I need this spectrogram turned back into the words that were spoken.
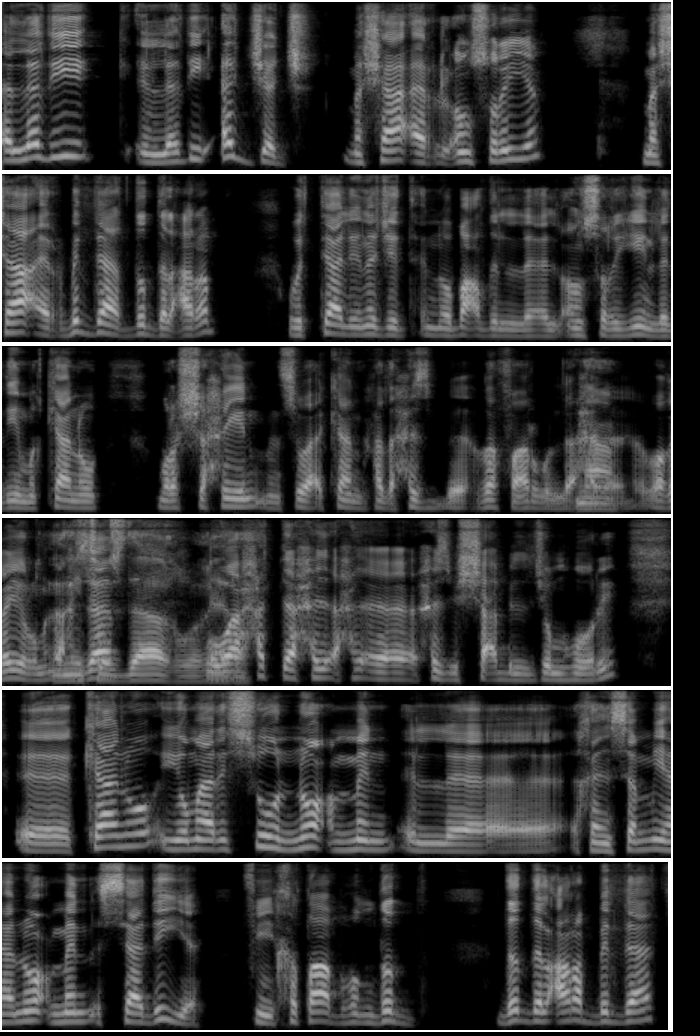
الذي الذي أجج مشاعر العنصرية مشاعر بالذات ضد العرب وبالتالي نجد أنه بعض ال- العنصريين الذين كانوا مرشحين من سواء كان هذا حزب ظفر ولا نعم. وغيره من وغيره. وحتى حزب الشعب الجمهوري. آه، كانوا يمارسون نوع من خلينا نسميها نوع من السادية في خطابهم ضد ضد العرب بالذات.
